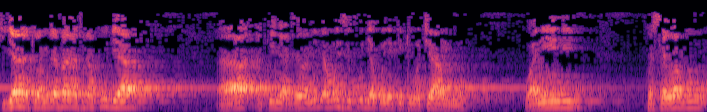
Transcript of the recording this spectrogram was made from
kijana tuambia bana tunakuja. Lakini anasema mimi hamwezi kuja kwenye kituo changu. Kwa nini? Kwa sababu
